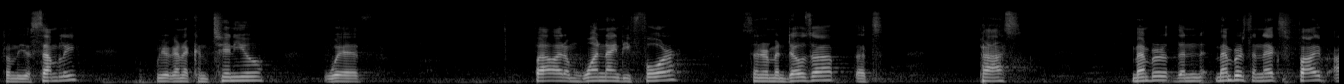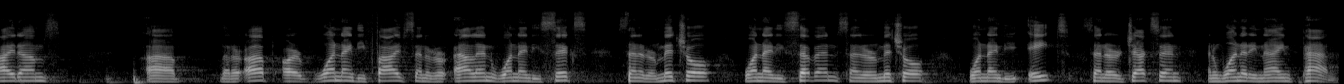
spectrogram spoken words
from the assembly. We are going to continue with file item 194, Senator Mendoza, that's passed. Member, the, members, the next five items uh, that are up are 195, Senator Allen, 196, Senator Mitchell, 197, Senator Mitchell, 198, Senator Jackson, and 189, Pan.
